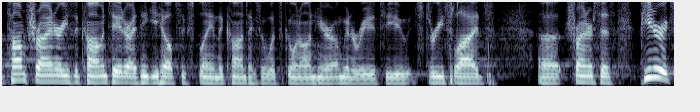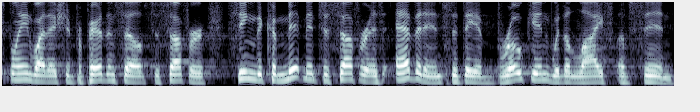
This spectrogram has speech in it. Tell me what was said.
Tom Schreiner, he's a commentator. I think he helps explain the context of what's going on here. I'm going to read it to you. It's three slides. Uh, Schreiner says Peter explained why they should prepare themselves to suffer, seeing the commitment to suffer as evidence that they have broken with a life of sin.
